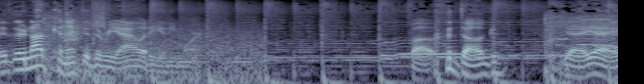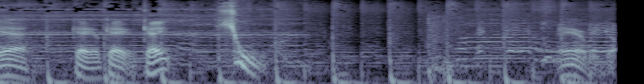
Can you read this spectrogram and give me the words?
They're not connected to reality anymore. Doug. Yeah, yeah, yeah. Okay, okay, okay. There we go.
